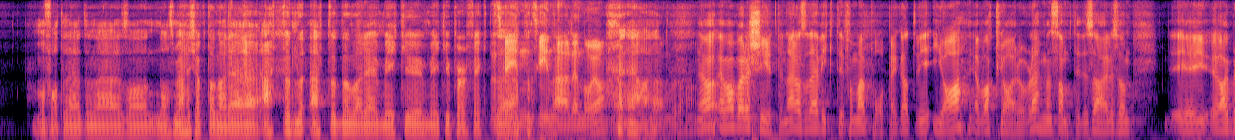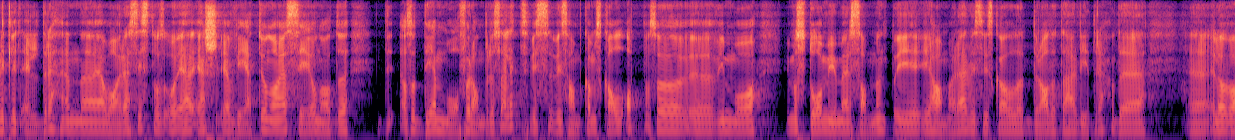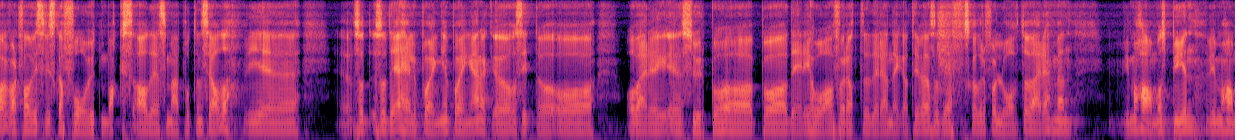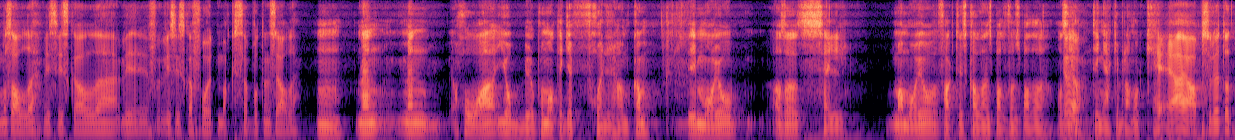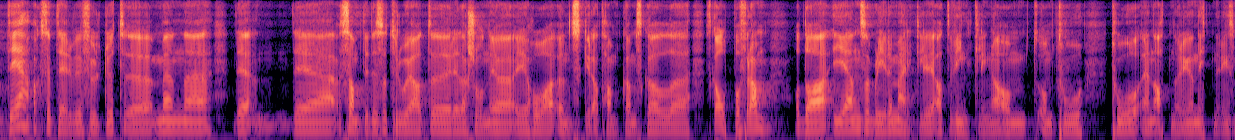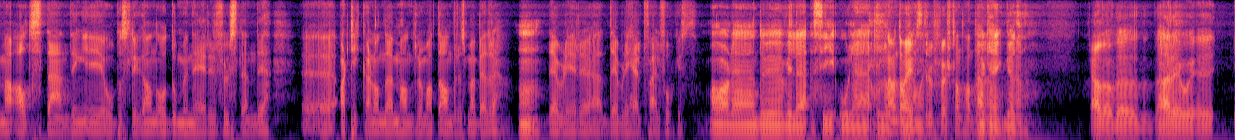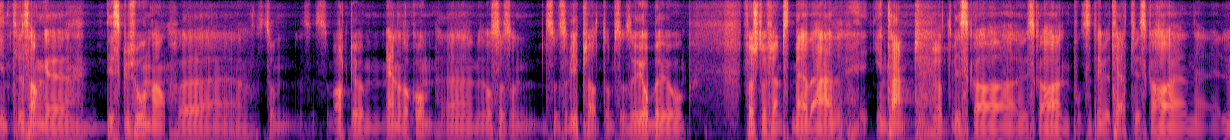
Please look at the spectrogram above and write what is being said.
Må få til det denne, så, nå som jeg har kjøpt den der eh, appen, appen den der make you, make you perfect Den skal inn, skal inn her, den òg, ja? Ja, ja. ja, Jeg må bare skyte inn her. Altså, det er viktig for meg å påpeke at vi, ja, jeg var klar over det, men samtidig så er jeg liksom jeg har blitt litt eldre enn jeg var her sist. Og, jeg, jeg, jeg vet jo nå, jeg ser jo nå at det, altså det må forandre seg litt hvis, hvis HamKam skal opp. Altså, eh, vi, må, vi, må, stå mye mer sammen i, i Hamar her hvis vi skal dra dette her videre. Det, Eh, eller i hvert fall hvis vi skal få ut maks av det som er potensialet. Vi, eh, så, så, det er hele poenget. Poenget er ikke å sitte og, og være eh, sur på, på, dere i HA for at dere er negative. Altså det skal dere få lov til å være. Men vi må ha med oss byen. Vi må ha med oss alle hvis vi skal, hvis vi skal få ut maks av potensialet. Mm. Men, men, HA jobber jo på en måte ikke for HamKam. De må jo altså selv man må jo faktisk kalle en spade for en spade og si ja, ja. at ting er ikke bra nok. Ja, ja, absolutt. Og det aksepterer vi fullt ut. Eh, men eh, det, det, samtidig så tror jeg at eh, redaksjonen i, i HA ønsker at HamKam skal, skal, opp og fram. Og da igjen så blir det merkelig at vinklinga om, om to, to, en 18-åring og en 19-åring som er outstanding i Obos-ligaen og dominerer fullstendig, eh, artikkelen om dem handler om at det er andre som er bedre. Mm. Det, blir, det, blir, helt feil fokus. Hva var det du ville si, Ole? Ole Nei, men det Ekstrup først han hadde. Okay, good. Ja. Ja, det, det, det, her er jo interessante diskusjoner uh, som, som, er artig å mene noe om. Uh, men også som, som, som, vi prater om, så, så, jobber vi jo først og fremst med det her internt. At vi skal, vi skal ha en positivitet, vi skal ha en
